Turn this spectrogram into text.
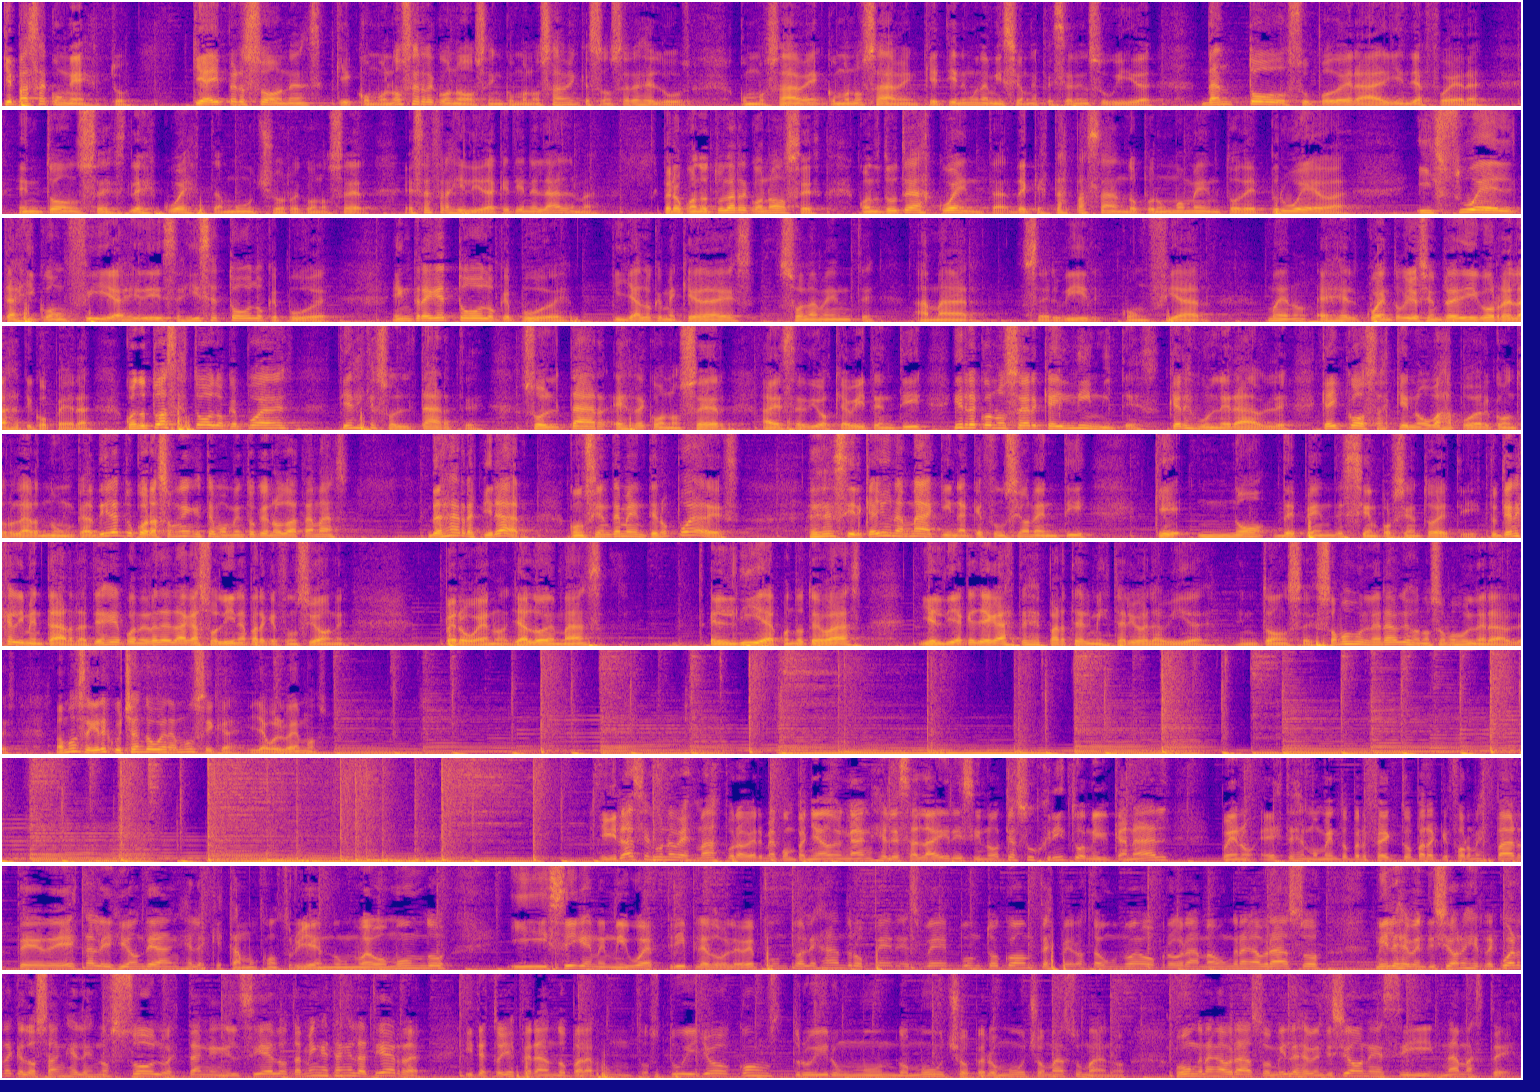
¿Qué pasa con esto? Que hay personas que como no se reconocen, como no saben que son seres de luz, como, saben, como no saben que tienen una misión especial en su vida, dan todo su poder a alguien de afuera. Entonces les cuesta mucho reconocer esa fragilidad que tiene el alma. Pero cuando tú la reconoces, cuando tú te das cuenta de que estás pasando por un momento de prueba, y sueltas y confías y dices, hice todo lo que pude, entregué todo lo que pude y ya lo que me queda es solamente amar, servir, confiar. Bueno, es el cuento que yo siempre digo, relájate y coopera. Cuando tú haces todo lo que puedes, tienes que soltarte. Soltar es reconocer a ese Dios que habita en ti y reconocer que hay límites, que eres vulnerable, que hay cosas que no vas a poder controlar nunca. Dile a tu corazón en este momento que no lo ata más. Deja de respirar conscientemente, no puedes. Es decir, que hay una máquina que funciona en ti que no depende 100% de ti. Tú tienes que alimentarla, tienes que ponerle la gasolina para que funcione. Pero bueno, ya lo demás, el día cuando te vas y el día que llegaste es parte del misterio de la vida. Entonces, ¿somos vulnerables o no somos vulnerables? Vamos a seguir escuchando buena música y ya volvemos. Y gracias una vez más por haberme acompañado en Ángeles al Aire. Si no te has suscrito a mi canal, bueno, este es el momento perfecto para que formes parte de esta legión de ángeles que estamos construyendo un nuevo mundo. Y sígueme en mi web www.alejandroperezb.com. Te espero hasta un nuevo programa. Un gran abrazo, miles de bendiciones y recuerda que los ángeles no solo están en el cielo, también están en la tierra. Y te estoy esperando para juntos, tú y yo, construir un mundo mucho, pero mucho más humano. Un gran abrazo, miles de bendiciones y namaste.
